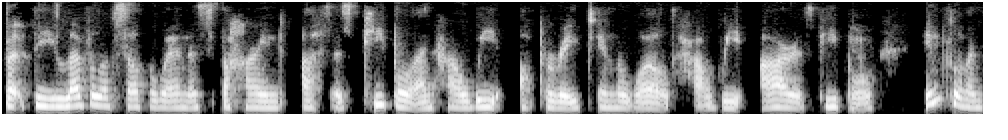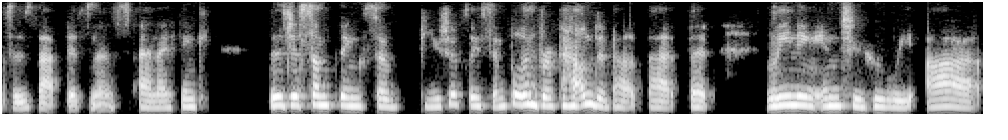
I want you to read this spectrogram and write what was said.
but the level of self-awareness behind us as people and how we operate in the world how we are as people influences that business and i think there's just something so beautifully simple and profound about that that leaning into who we are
